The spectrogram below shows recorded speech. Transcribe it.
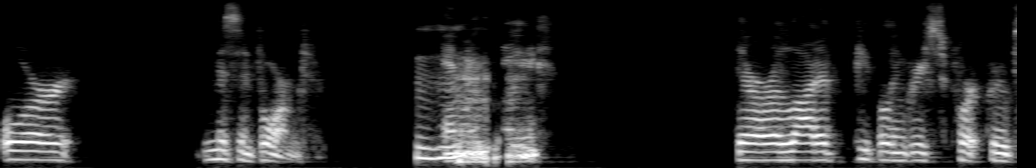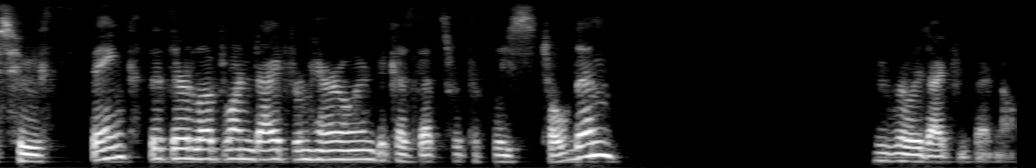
or misinformed. Mm-hmm. And I think there are a lot of people in grief support groups who think that their loved one died from heroin because that's what the police told them, who really died from fentanyl.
